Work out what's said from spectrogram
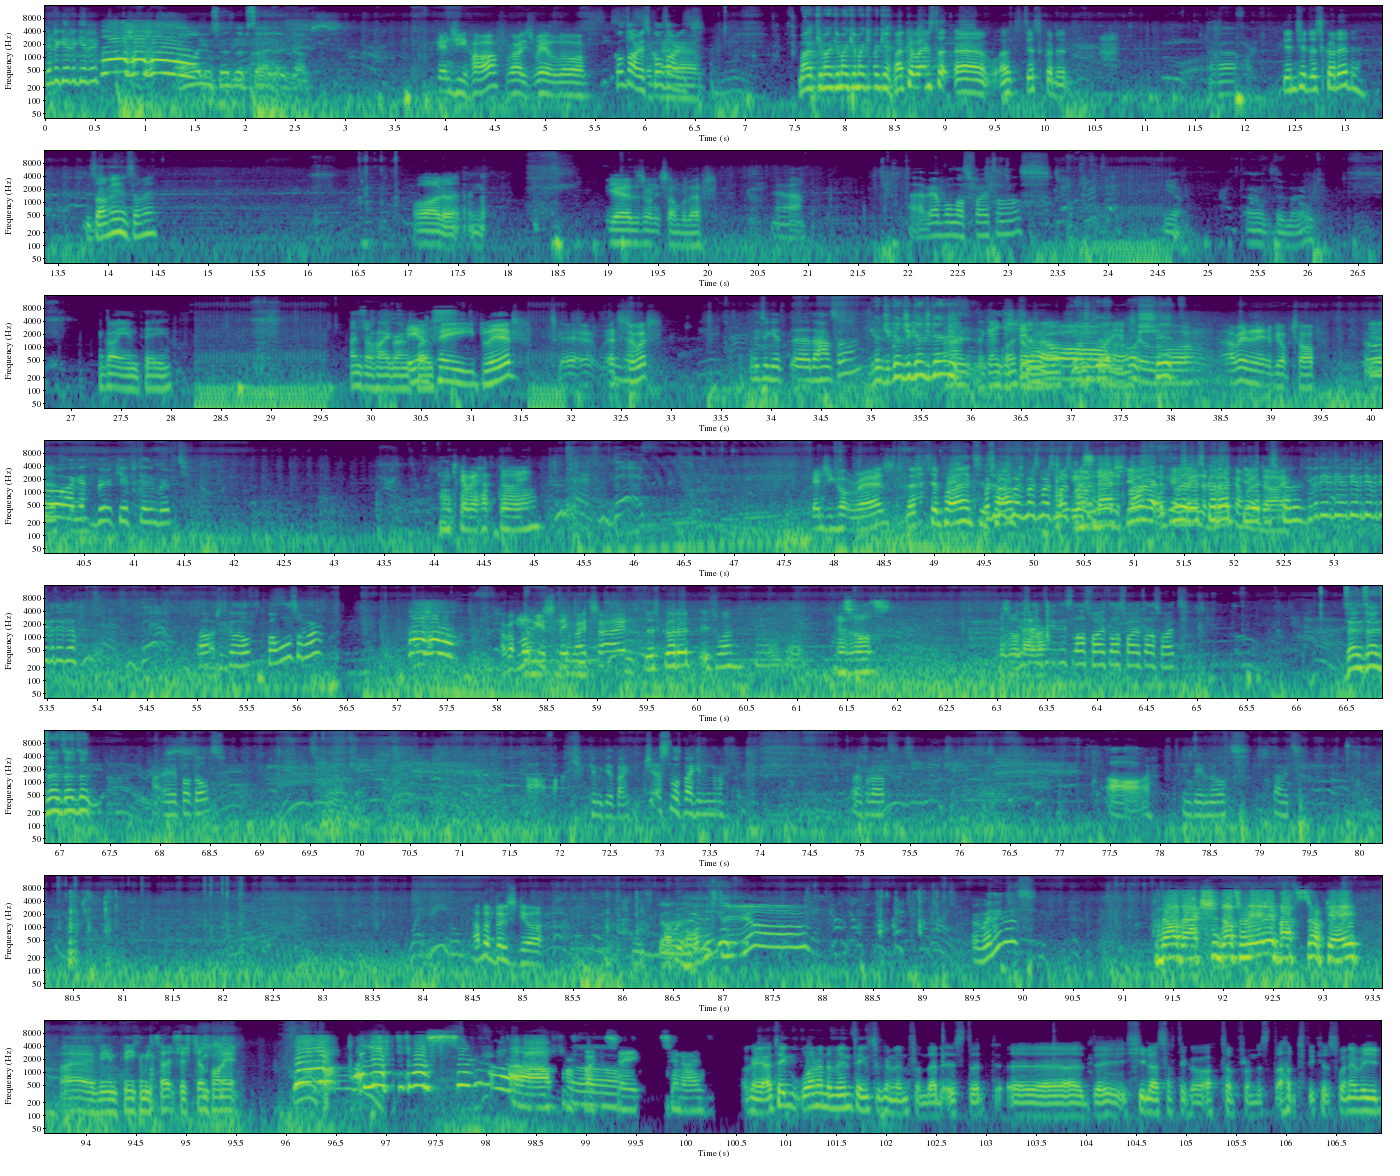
Left. Get it. Get it. Get it. Oh, you said left side, I got. Genji half, right, he's real low. Cold targets. Cold Uh, targets. Monkey, monkey, monkey, monkey, monkey. Okay, when's the, uh, what's discorded? Uh, Genji discorded? He's on me, he's on me. Oh, the, Yeah, there's only Sombra left. Yeah. Uh, we have one last fight on us. yeah. I'll do my ult. I got EMP. Hanzo high ground EMP close. Blade. Let's, let's do it. Need to get uh, the Hanzo. Genji, Genji, Genji, Genji. And the Genji's too. Oh, oh, oh shit. Low. I really need to be up top. Yeah, oh, I get boop, keeps getting booped. Okay, we have going. Genji got raised. That's your point. It's half. Merge, merge, merge, merge, merge. Do it, do it, it's got up, do it, it's got up. Give it, give it, give it, give it, give it, give it. Oh, she's gonna hold. But wall somewhere? I've got monkey asleep right side. Discorded is one. His ults. His Use whatever. this last fight, last fight, last fight. Zen, Zen, Zen, Zen, Zen. I popped ult. Ah, fuck. Couldn't get back. Just not back in. Time for that. Ah, didn't even ult. Damn it. I'm a boost you. Let's go. We're winning this? Not actually, not really, but it's okay. Uh, VMP can we touch? just jump on it. No! I left it was. Ah, for Oh. fuck's sake. C9. Okay, I think one of the main things you can learn from that is that uh, the healers have to go up top from the start because whenever you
